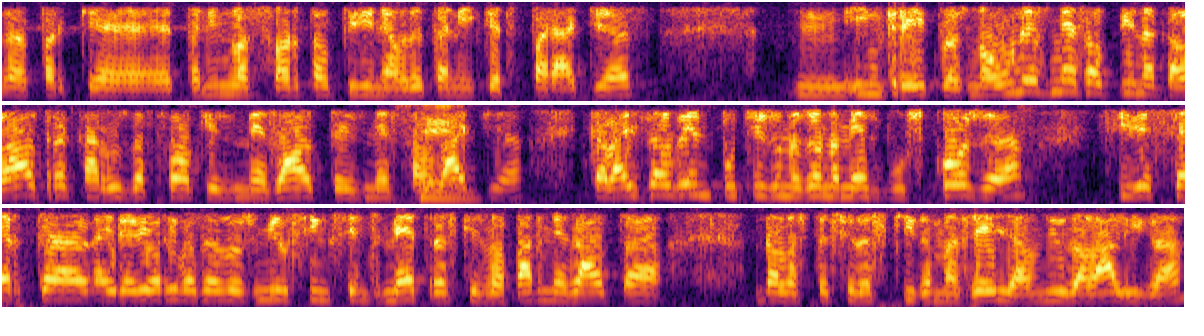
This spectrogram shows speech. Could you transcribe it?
uh, perquè tenim la sort al Pirineu de tenir aquests paratges mm, increïbles, no? Un és més alpina que l'altre, Carros de Foc és més alta, és més Sí. salvatge, Cavalls del Vent potser és una zona més boscosa, si bé és cert que gairebé arribes a 2.500 metres, que és la part més alta de l'estació d'esquí de Masella, el niu de l'Àliga,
